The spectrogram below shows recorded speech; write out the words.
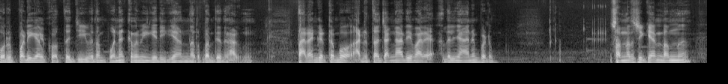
കുറിപ്പടികൾക്കൊത്ത് ജീവിതം പുനഃക്രമീകരിക്കാൻ നിർബന്ധിതനാകുന്നു. തരം കിട്ടുമ്പോൾ അടുത്ത ചങ്ങാതിമാരെ അതിൽ ഞാനും പെടും. സന്ദർശിക്കാൻ വന്ന്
